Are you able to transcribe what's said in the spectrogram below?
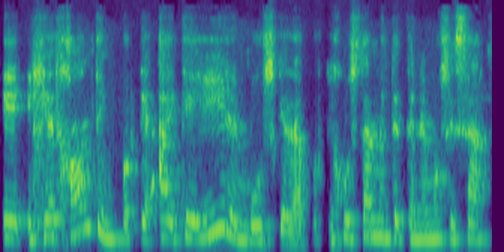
y, headhunting, porque hay que ir en búsqueda, porque justamente tenemos esa,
